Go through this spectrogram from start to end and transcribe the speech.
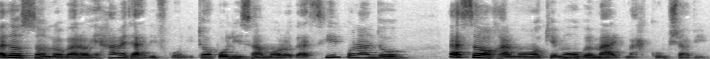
و داستان را برای همه تعریف کنی تا پلیس هم ما را دستگیر کنند و دست آخر محاکمه و به مرگ محکوم شویم.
